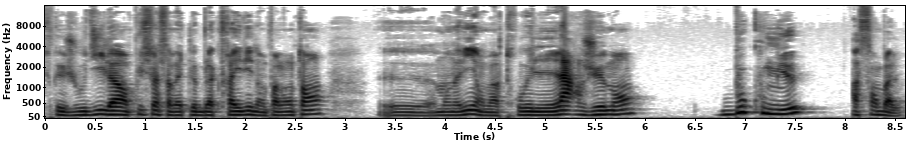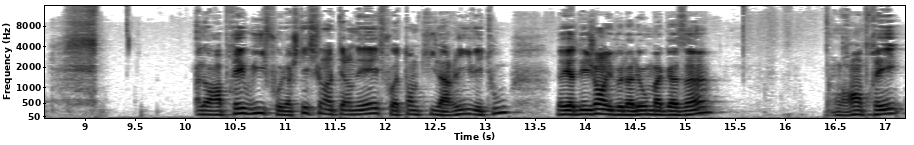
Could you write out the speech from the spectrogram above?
Ce que je vous dis là, en plus là, ça va être le Black Friday dans pas longtemps. Euh, à mon avis, on va trouver largement beaucoup mieux à 100 balles. Alors après, oui, il faut l'acheter sur Internet, il faut attendre qu'il arrive et tout. Là, il y a des gens, ils veulent aller au magasin, rentrer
